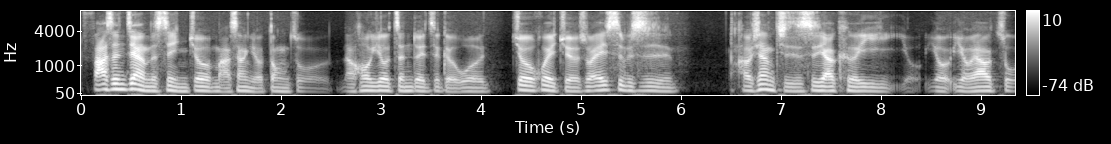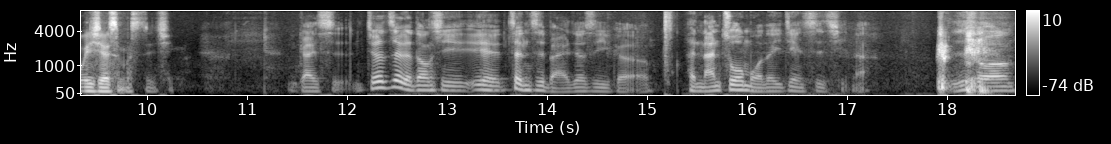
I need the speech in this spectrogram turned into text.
发生这样的事情就马上有动作，然后又针对这个，我就会觉得说，哎，是不是？好像其实是要刻意有有有要做一些什么事情，应该是就是这个东西，因为政治本来就是一个很难捉摸的一件事情啊，只是说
